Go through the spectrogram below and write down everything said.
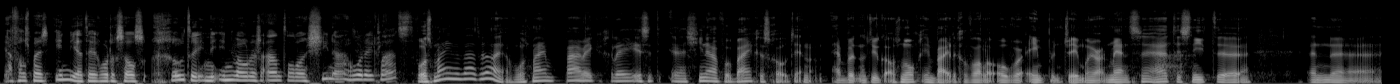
Ja, volgens mij is India tegenwoordig zelfs groter in inwonersaantal dan China, hoorde ik laatst. Volgens mij inderdaad wel, ja. Volgens mij een paar weken geleden is het eh, China voorbij geschoten. En dan hebben we het natuurlijk alsnog in beide gevallen over 1,2 miljard mensen. Hè. Het is niet eh, een, eh,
